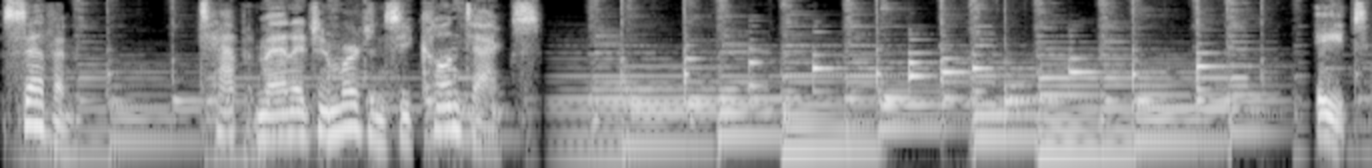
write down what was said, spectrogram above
7. Tap manage emergency contacts. 8.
